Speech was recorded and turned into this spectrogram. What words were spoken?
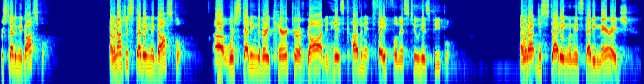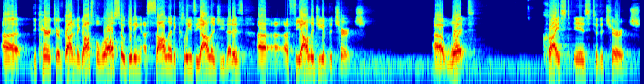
We're studying the gospel. And we're not just studying the gospel uh, we're studying the very character of God and His covenant faithfulness to His people. And we're not just studying, when we study marriage, uh, the character of God in the gospel, we're also getting a solid ecclesiology, that is, uh, a theology of the church. Uh, what Christ is to the church.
